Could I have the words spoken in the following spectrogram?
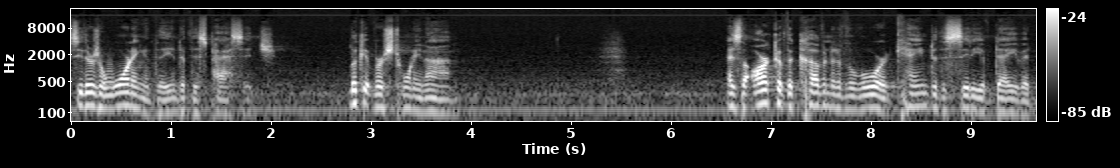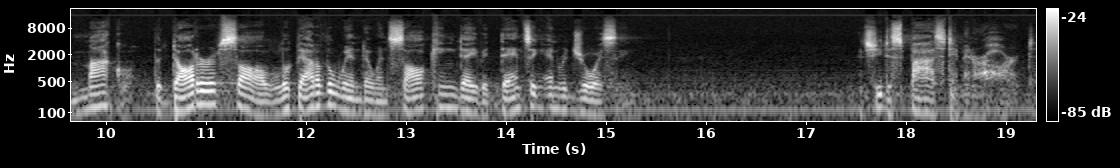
See, there's a warning at the end of this passage. Look at verse 29. As the ark of the covenant of the Lord came to the city of David, Michal, the daughter of Saul, looked out of the window and saw King David dancing and rejoicing. And she despised him in her heart.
